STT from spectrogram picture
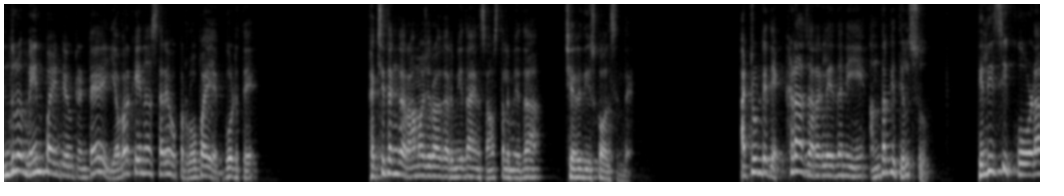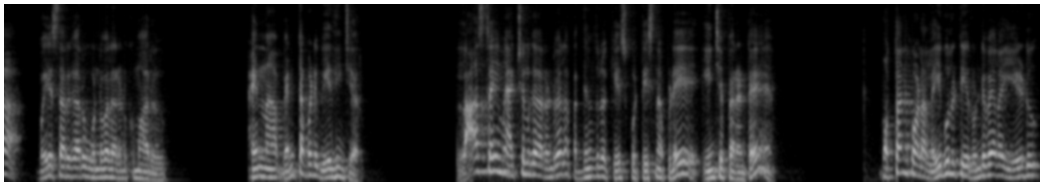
ఇందులో మెయిన్ పాయింట్ ఏమిటంటే ఎవరికైనా సరే ఒక రూపాయి ఎగ్గొడితే ఖచ్చితంగా రామోజీరావు గారి మీద ఆయన సంస్థల మీద చర్య తీసుకోవాల్సిందే. అటువంటిది ఎక్కడా జరగలేదని అందరికీ తెలుసు. తెలిసి కూడా వైఎస్ఆర్ గారు ఉండవల్లి అరుణ్ కుమార్ ఆయన వెంటబడి వేధించారు. లాస్ట్ టైం యాక్చువల్గా రెండు వేల పద్దెనిమిదిలో కేసు కొట్టేసినప్పుడే ఏం చెప్పారంటే మొత్తానికి వాళ్ళ లైబిలిటీ రెండు వేల ఏడు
